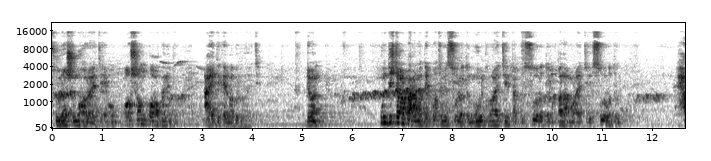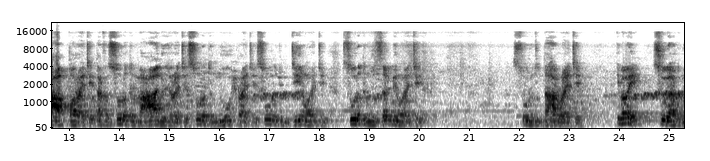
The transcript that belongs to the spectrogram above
সুরাসমূহ রয়েছে এবং অসংখ্য অগণিত আয়তি কেরমাগুলো রয়েছে। যেমন উনত্রিশ নম্বর পাড়ার মধ্যে প্রথমে সুরতুল মুল্ক রয়েছে, তারপর সুরতুল কলাম রয়েছে, সুরতুল হাক্ক রয়েছে, তারপর সুরতুল মাআনুজ রয়েছে, সুরতুল নূহ রয়েছে, সুরতুল জিন রয়েছে, সুরতুল মুজাম্মিল রয়েছে, সুরতুল তাহার রয়েছে। এভাবে সুরাগুলো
